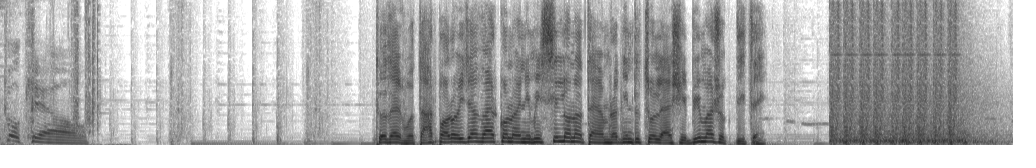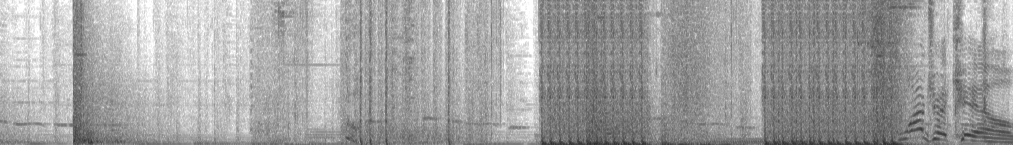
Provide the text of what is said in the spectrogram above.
Triple kill. তো দেখব তারপর ওই জায়গায় আর কোনো এনিমি ছিল না তাই আমরা কিন্তু চলে আসি বিমা শক্তিতে Quadra kill.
